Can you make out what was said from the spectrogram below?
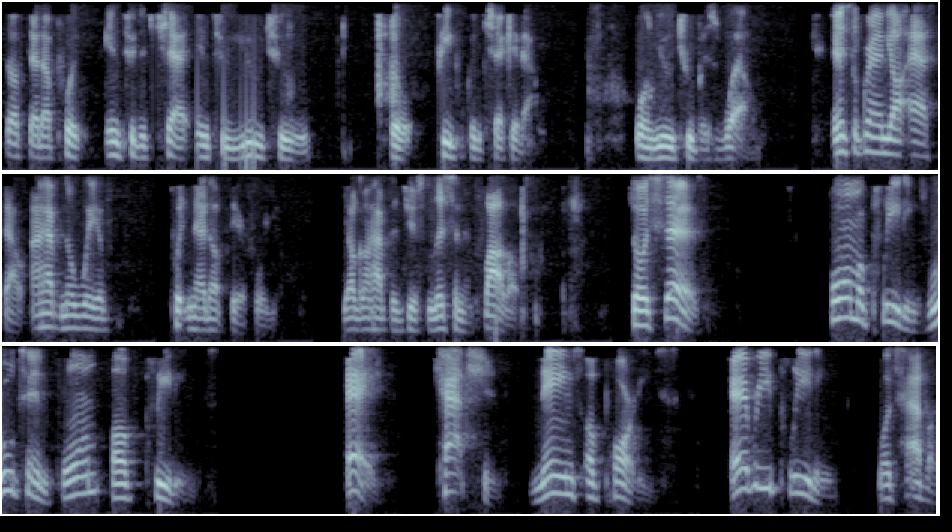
stuff that I put into the chat into YouTube so people can check it out on YouTube as well. Instagram, y'all asked out. I have no way of putting that up there for you. Y'all going to have to just listen and follow. So it says, form of pleadings. Rule 10, form of pleadings. A, caption, names of parties. Every pleading must have a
